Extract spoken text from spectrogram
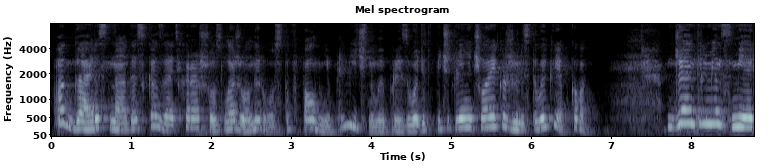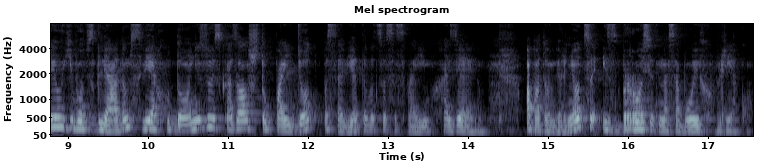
А Гаррис, надо сказать, хорошо сложенный роста, вполне приличного и производит впечатление человека жилистого и крепкого. Джентльмен смерил его взглядом сверху донизу и сказал, что пойдет посоветоваться со своим хозяином, а потом вернется и сбросит нас обоих в реку.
